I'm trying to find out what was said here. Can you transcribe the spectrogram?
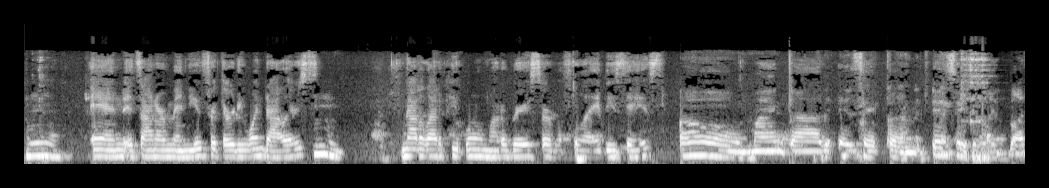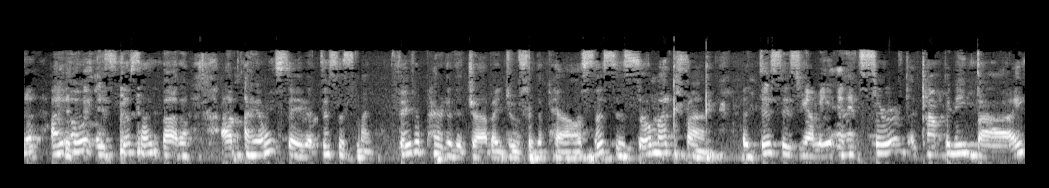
mm. and it's on our menu for thirty-one dollars. Mm. Not a lot of people in Waterbury serve a filet these days. Oh my God, is it good? Is it It's good? like butter. I always, it's just like butter. Um, I always say that this is my favorite part of the job I do for the palace. This is so much fun, but this is yummy, and it's served accompanied by.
